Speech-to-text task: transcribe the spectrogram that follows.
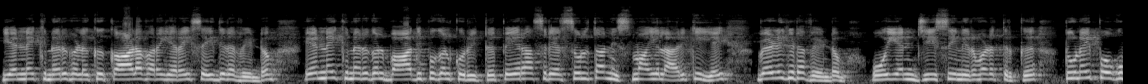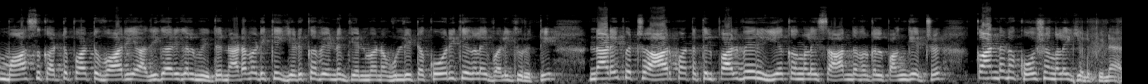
எண்ணெய் கிணறுகளுக்கு காலவரையறை செய்திட வேண்டும். எண்ணெய் கிணறுகள் பாதிப்புகள் குறித்து பேராசிரியர் சுல்தான் இஸ்மாயில் அறிக்கையை வெளியிட வேண்டும். ஓஎன்ஜிசி நிறுவனத்திற்கு துணை போகும் மாசு கட்டுப்பாட்டு வாரிய அதிகாரிகள் மீது நடவடிக்கை எடுக்க வேண்டும் என்பன உள்ளிட்ட கோரிக்கைகளை வலியுறுத்தி நடைபெற்ற ஆர்ப்பாட்டத்தில் பல்வேறு இயக்கங்களை சார்ந்தவர்கள் பங்கேற்று கண்டன கோஷங்களை எழுப்பினர்.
